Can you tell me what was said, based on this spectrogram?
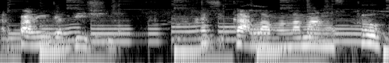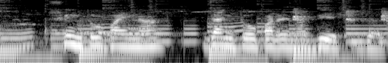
আর পানিটা দিয়েছি খাসি কালা মালা মানুষ তো শুনতেও পাই না জানতেও পারে না দিয়েছি যাই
